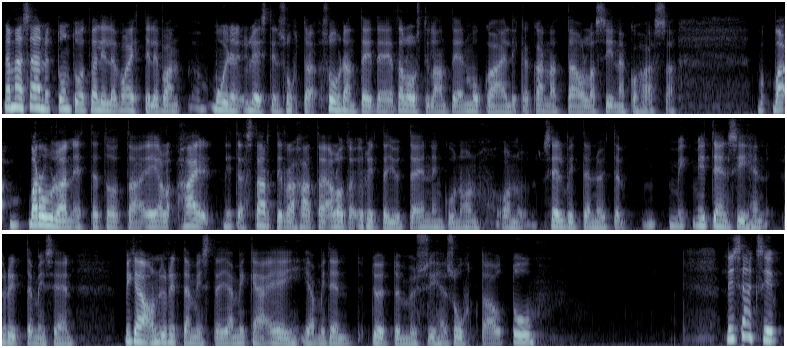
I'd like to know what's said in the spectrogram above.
Nämä säännöt tuntuvat välillä vaihtelevan muiden yleisten suhdanteiden ja taloustilanteen mukaan, eli kannattaa olla siinä kohdassa varuillaan, että tota, ei hae niitä starttirahaa tai aloita yrittäjyyttä ennen kuin on, on selvittänyt, että mi- miten siihen yrittämiseen, mikä on yrittämistä ja mikä ei, ja miten työttömyys siihen suhtautuu. Lisäksi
